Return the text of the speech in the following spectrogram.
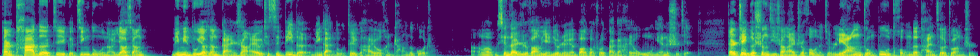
但是它的这个精度呢，要想灵敏度要想赶上 LHCb 的敏感度，这个还有很长的过程啊。那么现在日方的研究人员报告说，大概还有五年的时间。但是这个升级上来之后呢，就是两种不同的探测装置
